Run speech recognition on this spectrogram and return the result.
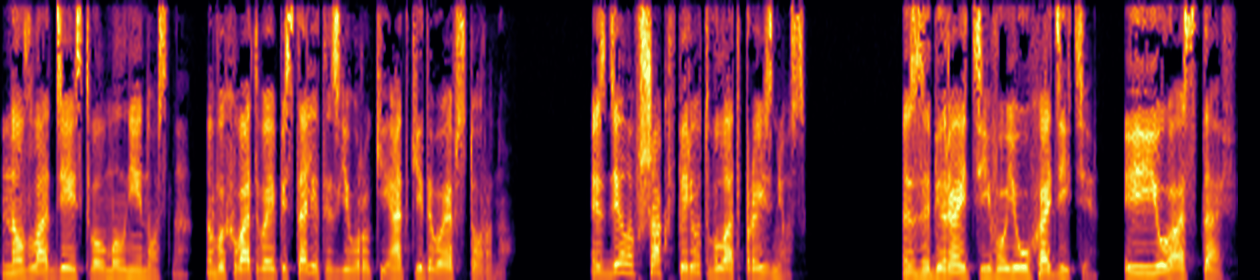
Но Влад действовал молниеносно, выхватывая пистолет из его руки, откидывая в сторону. Сделав шаг вперед, Влад произнес. «Забирайте его и уходите. И ее оставь».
